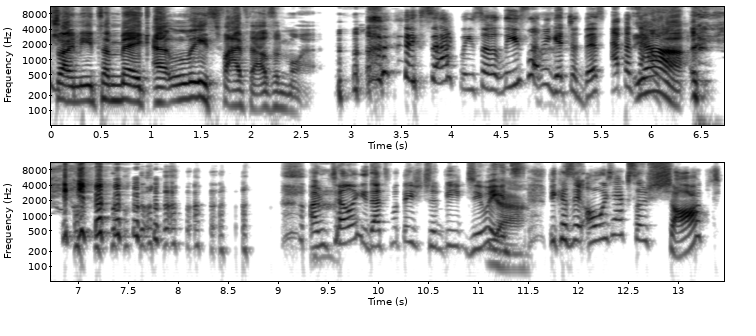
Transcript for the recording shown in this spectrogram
So I need to make at least 5,000 more. exactly. So at least let me get to this episode. Yeah. I'm telling you, that's what they should be doing. Yeah. It's because they always act so shocked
